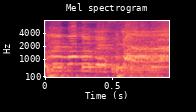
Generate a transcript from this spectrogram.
comemos los descarga.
